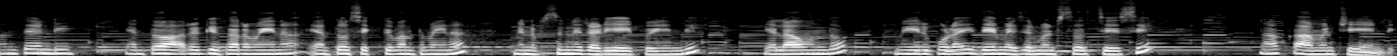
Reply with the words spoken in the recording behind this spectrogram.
అంతే అండి. ఎంతో ఆరోగ్యకరమైన ఎంతో శక్తివంతమైన మినపసుని రెడీ అయిపోయింది. ఎలా ఉందో మీరు కూడా ఇదే మెజర్మెంట్స్తో చేసి నాకు కామెంట్ చేయండి.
